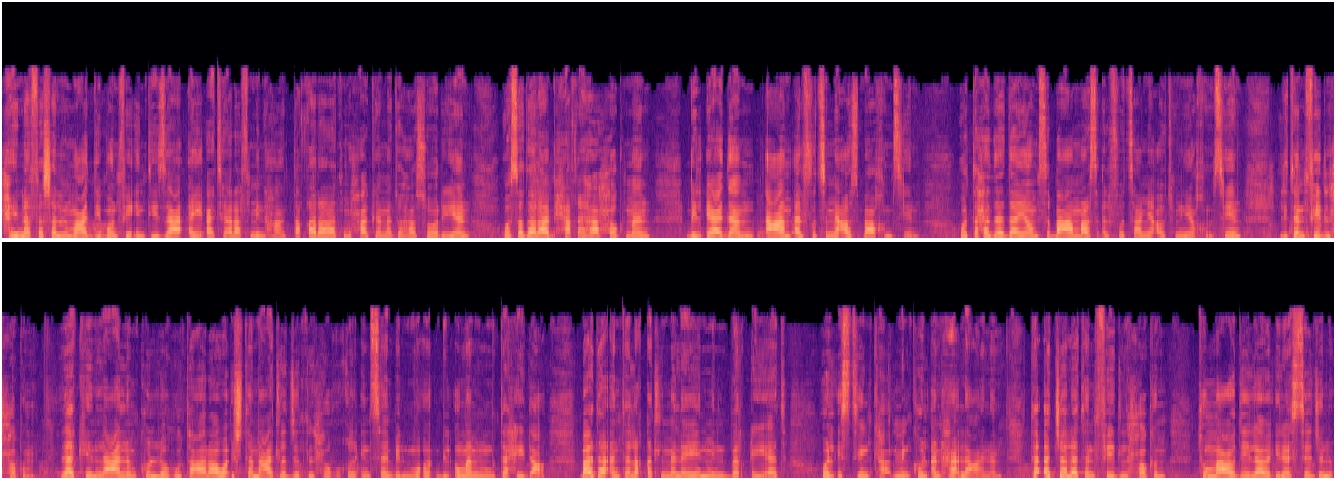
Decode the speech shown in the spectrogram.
حين فشل المعذبون في انتزاع أي اعتراف منها تقررت محاكمتها سوريا وصدر بحقها حكما بالإعدام عام 1957 وتحدد يوم 7 مارس 1958 لتنفيذ الحكم. لكن العالم كله تعرى واجتمعت لجنة الحقوق الإنسان بالأمم المتحدة بعد أن تلقت الملايين من البرقيات والاستنكار من كل أنحاء العالم. تأجل تنفيذ الحكم ثم عدل إلى السجن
